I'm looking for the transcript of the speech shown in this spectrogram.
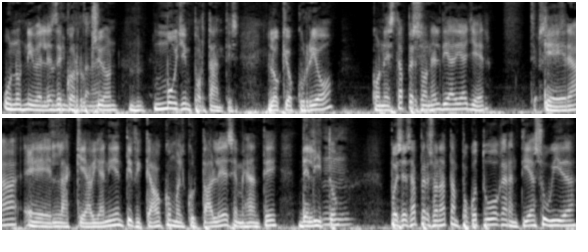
unos niveles de corrupción muy importantes. Lo que ocurrió con esta persona el día de ayer, que era eh, la que habían identificado como el culpable de semejante delito, pues esa persona tampoco tuvo garantía de su vida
